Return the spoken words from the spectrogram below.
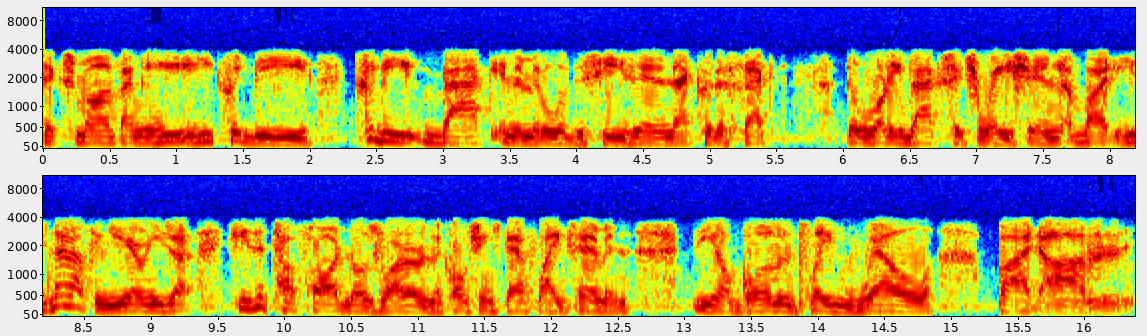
six month. I mean, he he could be could be back in the middle of the season, and that could affect the running back situation. But he's not out for the year, and he's a he's a tough, hard nosed runner, and the coaching staff likes him. And you know, Gallman played well, but um,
